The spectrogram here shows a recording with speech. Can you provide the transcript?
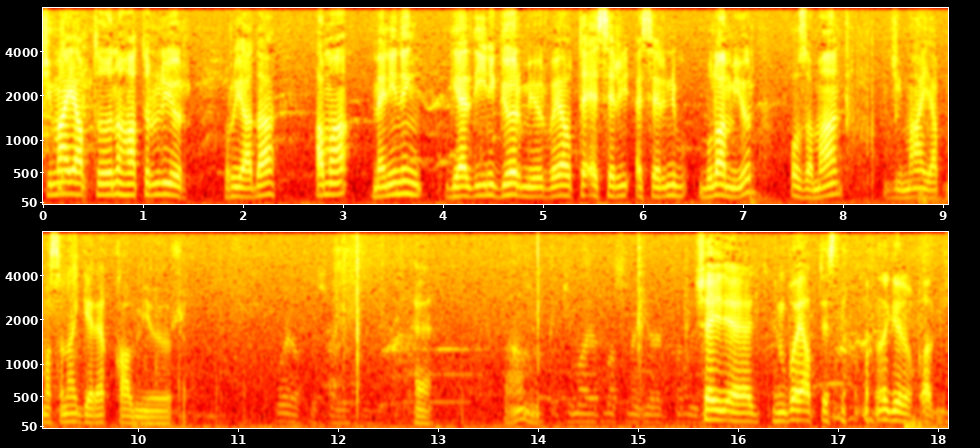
cima yaptığını hatırlıyor rüyada ama meninin geldiğini görmüyor veyahut da eseri, eserini bulamıyor, o zaman cima yapmasına gerek kalmıyor. He. Tamam mı? Cima yapmasına gerek kalmıyor. Şey, e, boy abdestine yapmasına gerek kalmıyor.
